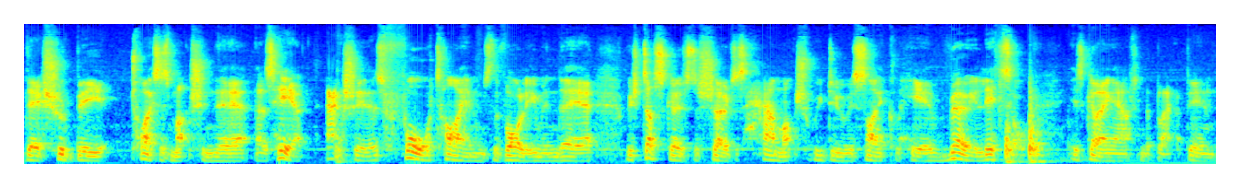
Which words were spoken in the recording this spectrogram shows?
there should be twice as much in there as here actually there's four times the volume in there, which just goes to show just how much we do recycle here. Very little is going out in the black bin.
